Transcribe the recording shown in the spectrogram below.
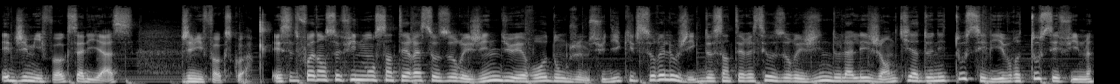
et Jamie Foxx, alias Jamie Foxx quoi. Et cette fois dans ce film on s'intéresse aux origines du héros donc je me suis dit qu'il serait logique de s'intéresser aux origines de la légende qui a donné tous ses livres, tous ses films,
